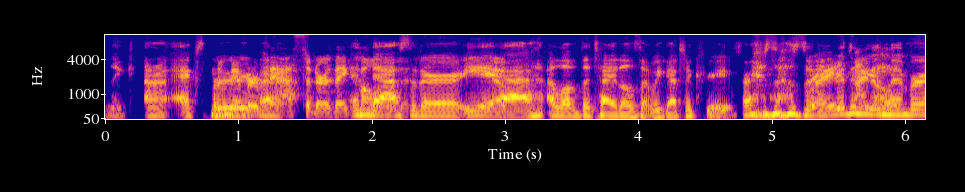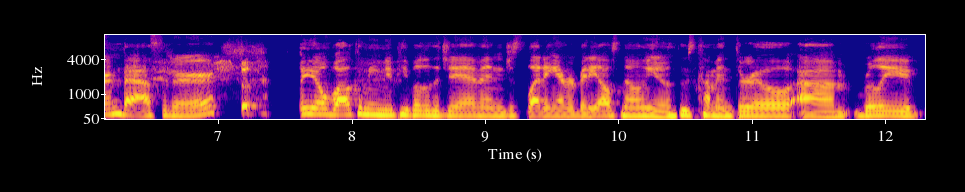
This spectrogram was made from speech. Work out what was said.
like I don't know, expert Remember uh, ambassador? They call it. ambassador. Yeah, I love the titles that we got to create for ourselves. So Right, you're the new member ambassador. you know, welcoming new people to the gym and just letting everybody else know, you know, who's coming through. Um, really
